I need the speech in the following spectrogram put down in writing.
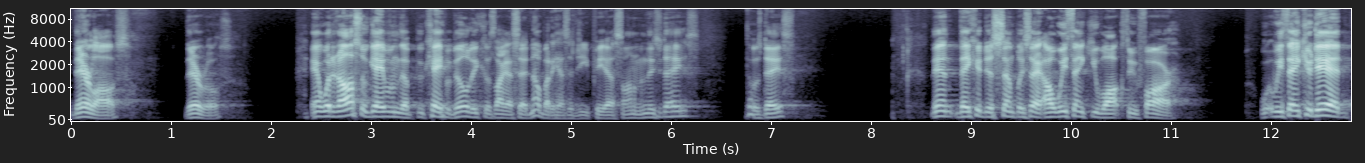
Their laws, their rules. And what it also gave them the capability, because like I said, nobody has a GPS on them these days, those days then they could just simply say, Oh, we think you walked too far. We think you did.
